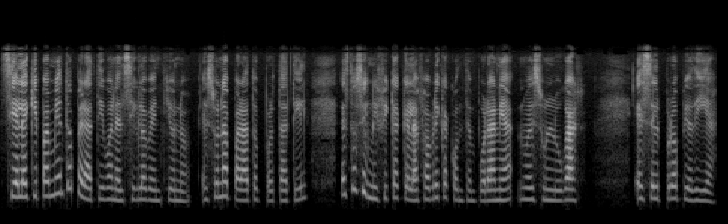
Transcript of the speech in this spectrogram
Si el equipamiento operativo en el siglo XXI es un aparato portátil, esto significa que la fábrica contemporánea no es un lugar, es el propio día.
